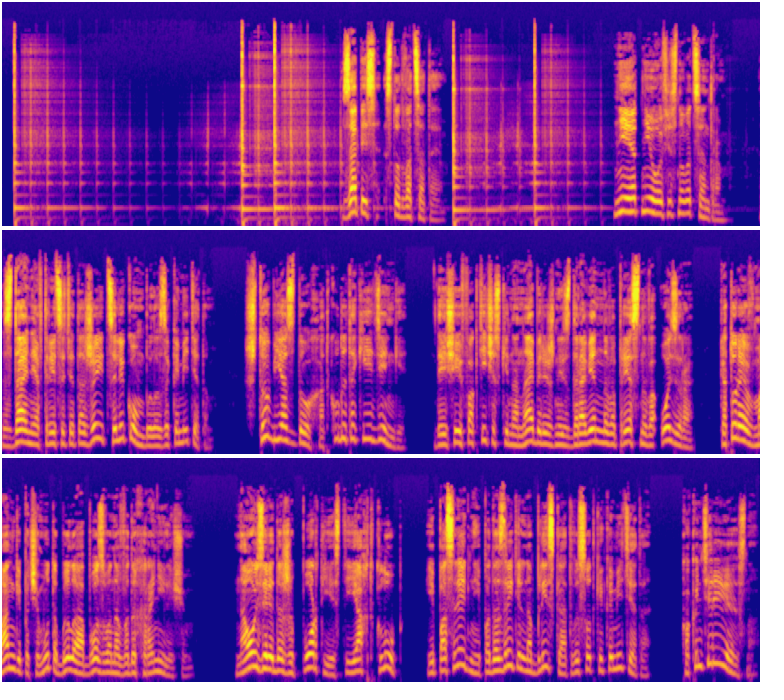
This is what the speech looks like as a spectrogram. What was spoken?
Запись 120. Нет, не офисного центра. Здание в 30 этажей целиком было за комитетом. Чтоб я сдох, откуда такие деньги? Да еще и фактически на набережной здоровенного пресного озера, которое в манге почему-то было обозвано водохранилищем. На озере даже порт есть и яхт-клуб, и последний подозрительно близко от высотки комитета. Как интересно.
